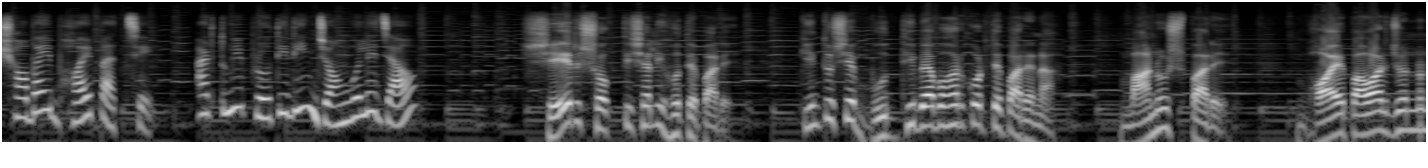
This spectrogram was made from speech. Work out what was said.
সবাই ভয় পাচ্ছে আর তুমি প্রতিদিন জঙ্গলে যাও? শের শক্তিশালী হতে পারে কিন্তু সে বুদ্ধি ব্যবহার করতে পারে না মানুষ পারে। ভয় পাওয়ার জন্য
